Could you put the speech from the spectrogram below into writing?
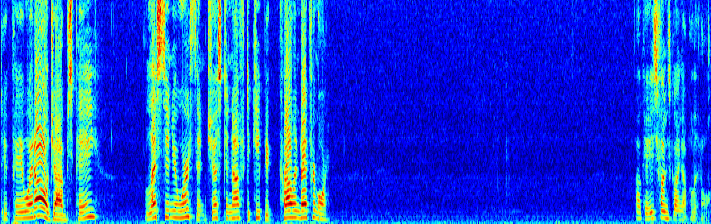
They pay what all jobs pay. Less than you're worth and just enough to keep you crawling back for more. Okay, his fun's going up a little.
